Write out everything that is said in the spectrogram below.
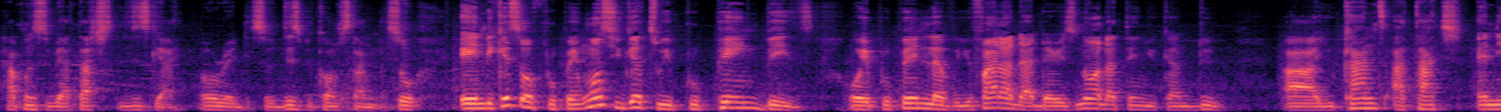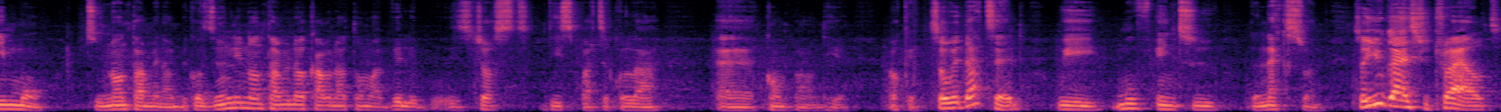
happens to be attached to this guy already, so this becomes terminal. So in the case of propane, once you get to a propane base or a propane level, you find out that there is no other thing you can do. Uh, you can't attach anymore to non-terminal because the only non-terminal carbon atom available is just this particular uh, compound here. Okay, so with that said, we move into the next one. So you guys should try out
